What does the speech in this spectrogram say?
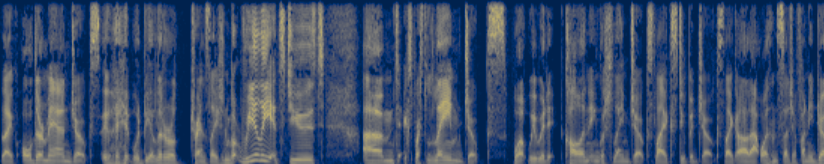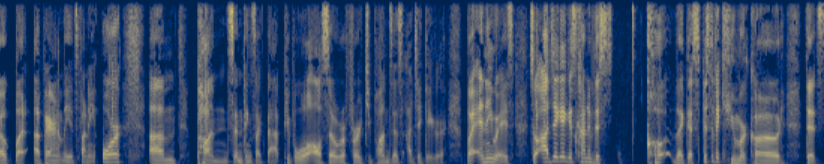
like older man jokes. It would be a literal translation, but really it's used um, to express lame jokes, what we would call in English lame jokes, like stupid jokes, like, oh, that wasn't such a funny joke, but apparently it's funny. Or um, puns and things like that. People will also refer to puns as ajegege. But anyways, so ajegege is kind of this, co- like a specific humor code that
